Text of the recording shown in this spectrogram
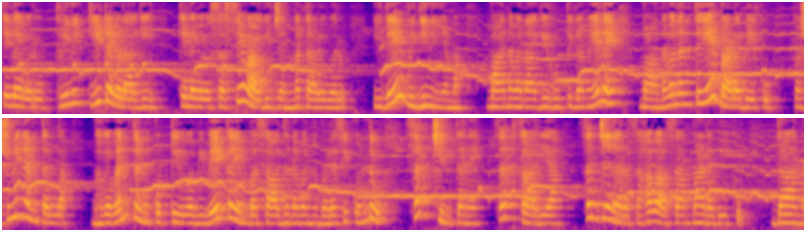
ಕೆಲವರು ಕ್ರಿಮಿಕೀಟಗಳಾಗಿ, ಕೆಲವರು ಸಸ್ಯವಾಗಿ ಜನ್ಮ ತಾಳುವರು. ಇದೇ ವಿಧಿ ನಿಯಮ. ಮಾನವನಾಗಿ ಹುಟ್ಟಿದ ಮೇಲೆ ಮಾನವನಂತೆಯೇ ಬಾಳಬೇಕು. ಪಶುವಿನಂತಲ್ಲ. ಭಗವಂತನು ಕೊಟ್ಟಿರುವ ವಿವೇಕ ಎಂಬ ಸಾಧನವನ್ನು ಬಳಸಿಕೊಂಡು ಸಚ್ಚಿಂತನೆ, ಸತ್ಕಾರ್ಯ, ಸಜ್ಜನರ ಸಹವಾಸ ಮಾಡಬೇಕು. ದಾನ,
